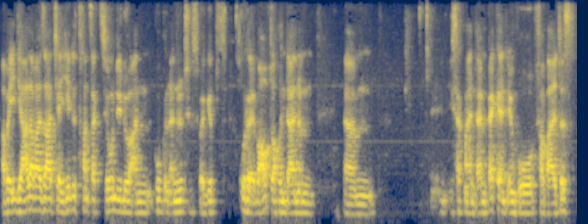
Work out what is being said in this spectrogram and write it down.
Aber idealerweise hat ja jede Transaktion, die du an Google Analytics übergibst oder überhaupt auch in deinem ähm, ich sag mal, in deinem Backend irgendwo verwaltest,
